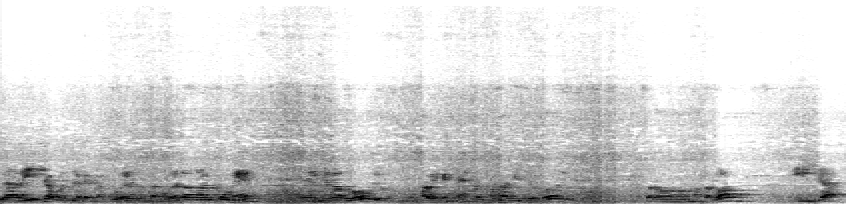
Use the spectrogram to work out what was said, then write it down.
la dicha pues, de que me pude, me pude tatuar con él. Él me tatuó, yo no sabía quién él no sabía quién yo soy. Pero nos tatuamos y ya.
